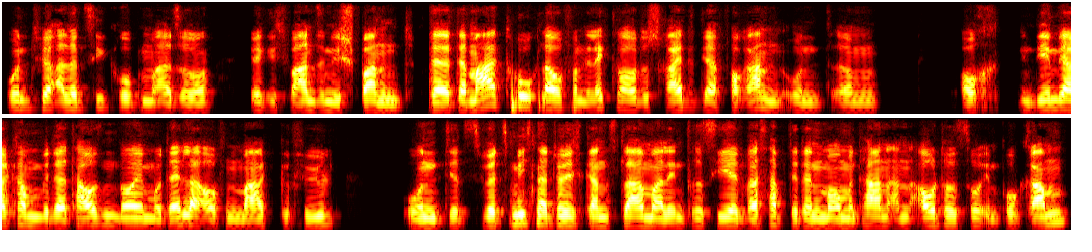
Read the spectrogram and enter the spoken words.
und für alle Zielgruppen, also wirklich wahnsinnig spannend. Der, der Markthochlauf von Elektroautos schreitet ja voran und ähm, auch in dem Jahr kamen wieder tausend neue Modelle auf den Markt gefühlt. Und jetzt wird es mich natürlich ganz klar mal interessiert, was habt ihr denn momentan an Autos so im Programm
